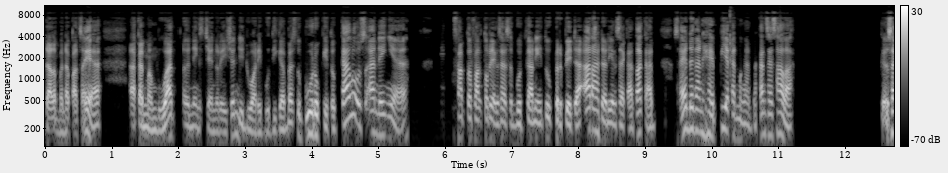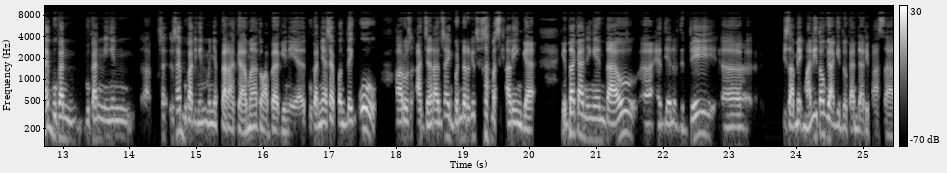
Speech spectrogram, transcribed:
dalam pendapat saya akan membuat earnings generation di 2013 itu buruk gitu. Kalau seandainya faktor-faktor yang saya sebutkan itu berbeda arah dari yang saya katakan, saya dengan happy akan mengatakan saya salah. Saya bukan bukan ingin saya bukan ingin menyebar agama atau apa gini ya. Bukannya saya penting, oh harus ajaran saya yang benar gitu sama sekali enggak. Kita kan ingin tahu uh, at the end of the day uh, bisa make money atau enggak gitu kan dari pasar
